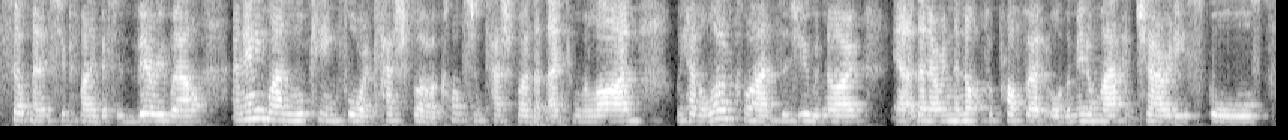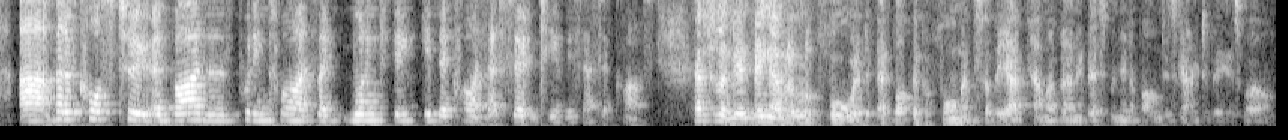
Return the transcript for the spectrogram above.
self-managed super fund investors very well and anyone looking for a cash flow, a constant cash flow that they can rely on. We have a lot of clients, as you would know, know that are in the not-for-profit or the middle market charities, schools, Uh, but of course too, advisors putting clients, they wanting to give their clients that certainty of this asset class. Absolutely, and being able to look forward at what the performance of the outcome of an investment in a bond is going to be as well.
